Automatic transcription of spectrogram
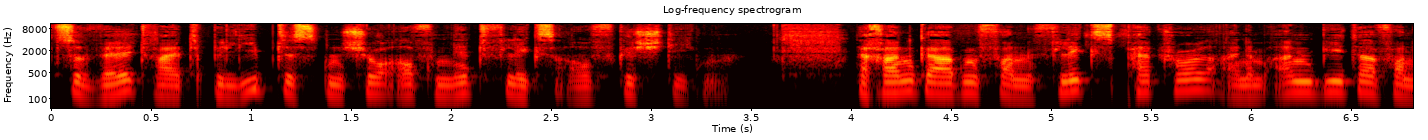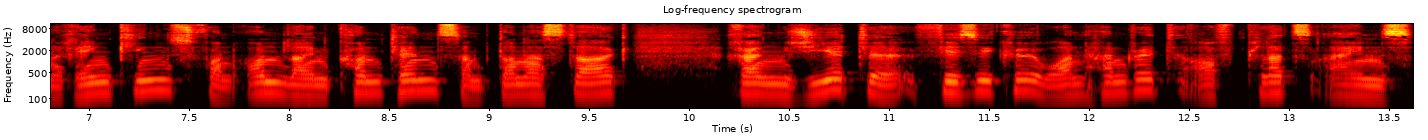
zur weltweit beliebtesten Show auf Netflix aufgestiegen. Nach Angaben von Flix Petrol, einem Anbieter von Rankings von Online-Contents am Donnerstag, rangierte Physical 100 auf Platz 1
